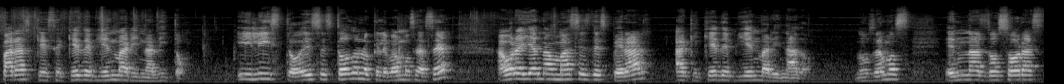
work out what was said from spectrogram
para que se quede bien marinadito. Y listo, eso es todo lo que le vamos a hacer. Ahora ya nada más es de esperar a que quede bien marinado. Nos vemos en unas dos horas.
